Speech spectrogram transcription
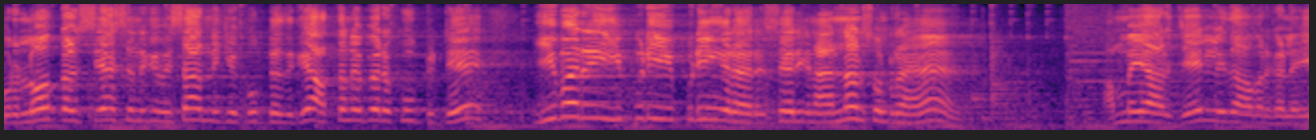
ஒரு லோக்கல் ஸ்டேஷனுக்கு விசாரணைக்கு கூப்பிட்டதுக்கு அத்தனை பேரை கூப்பிட்டுட்டு இவர் இப்படி இப்படிங்கிறாரு. சரி நான் என்னன்னு சொல்றேன். அம்மையார் ஜெயலலிதா அவர்களை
